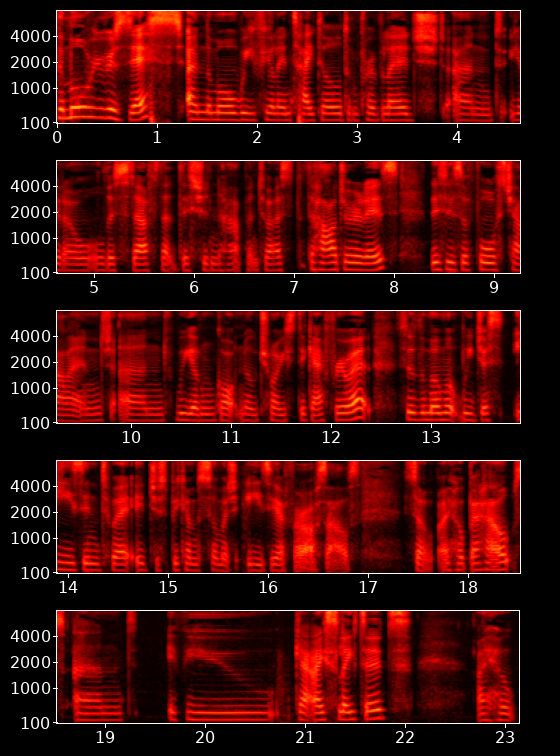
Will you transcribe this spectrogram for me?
The more we resist and the more we feel entitled and privileged and, you know, all this stuff that this shouldn't happen to us, the harder it is. This is a forced challenge and we haven't got no choice to get through it. So the moment we just ease into it, it just becomes so much easier for ourselves. So I hope it helps. And if you get isolated, I hope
